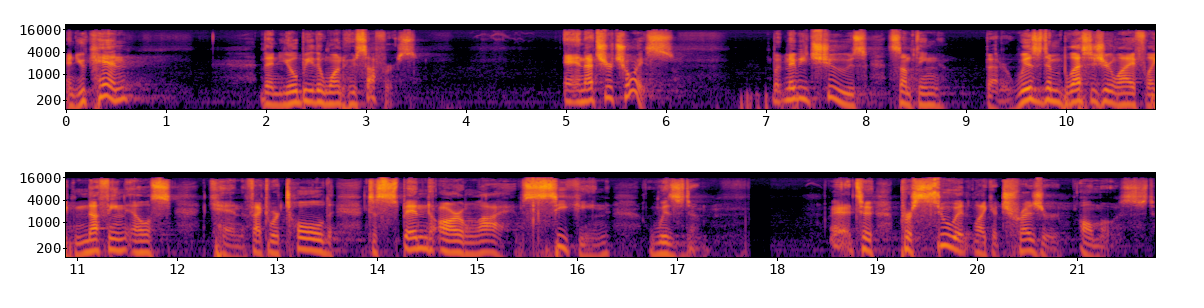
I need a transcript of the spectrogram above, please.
and you can, then you'll be the one who suffers. And that's your choice. But maybe choose something better. Wisdom blesses your life like nothing else can. In fact, we're told to spend our lives seeking wisdom. Eh, to pursue it like a treasure almost.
